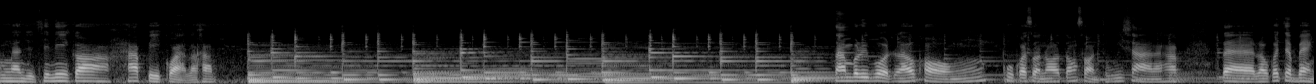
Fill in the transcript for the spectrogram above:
ทำงานอยู่ที่นี่ก็ 5 ปีกว่าแล้วครับ ตามบริบทแล้วของครูกศนต้องสอนทุกวิชานะครับ แต่เราก็จะแบ่ง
